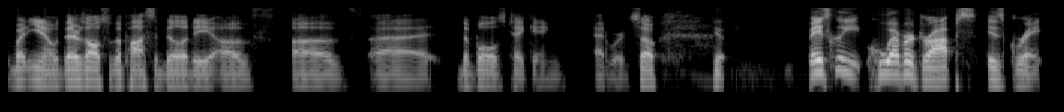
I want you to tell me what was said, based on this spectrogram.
but you know, there's also the possibility of of uh the Bulls taking Edwards. So, Yep. Basically, whoever drops is great.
